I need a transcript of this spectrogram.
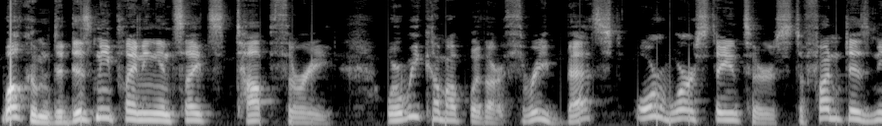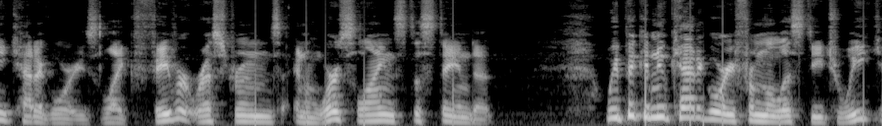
Welcome to Disney Planning Insights Top 3, where we come up with our three best or worst answers to fun Disney categories like favorite restrooms and worst lines to stand in. We pick a new category from the list each week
